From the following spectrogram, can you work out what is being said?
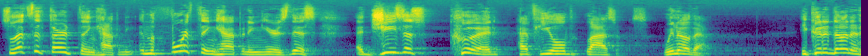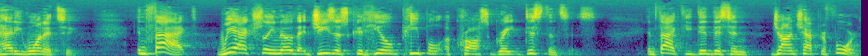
So that's the third thing happening. And the fourth thing happening here is this that Jesus could have healed Lazarus. We know that. He could have done it had he wanted to. In fact, we actually know that Jesus could heal people across great distances. In fact, he did this in John chapter 4,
